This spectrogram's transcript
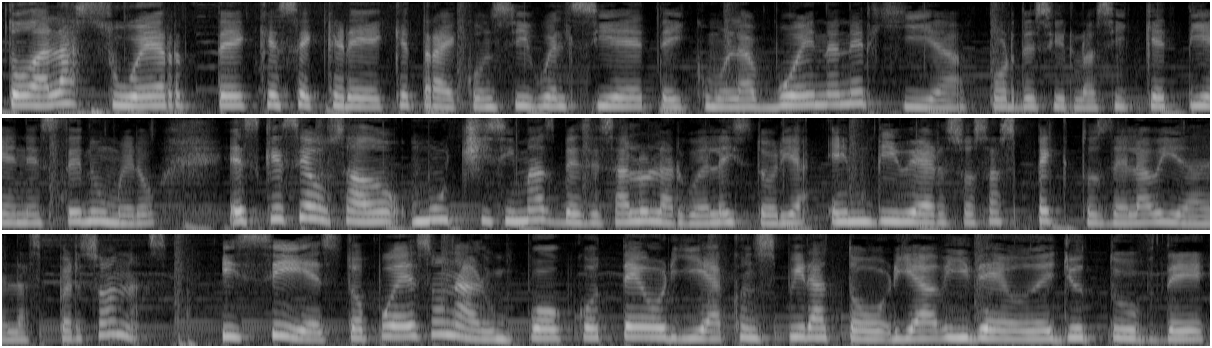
toda la suerte que se cree que trae consigo el 7 y como la buena energía, por decirlo así, que tiene este número, es que se ha usado muchísimas veces a lo largo de la historia en diversos aspectos de la vida de las personas. Y sí, esto puede sonar un poco teoría conspiratoria, video de YouTube de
